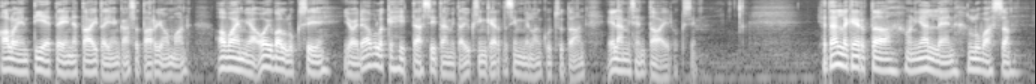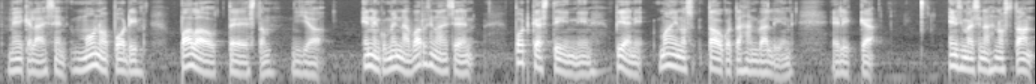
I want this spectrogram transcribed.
alojen tieteen ja taitajien kanssa tarjoamaan avaimia oivalluksia, joiden avulla kehittää sitä, mitä yksinkertaisimmillaan kutsutaan elämisen taidoksi. Ja tällä kertaa on jälleen luvassa meikäläisen monopodi palautteesta. Ja ennen kuin mennään varsinaiseen podcastiin, niin pieni mainostauko tähän väliin. Eli ensimmäisenä nostetaan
